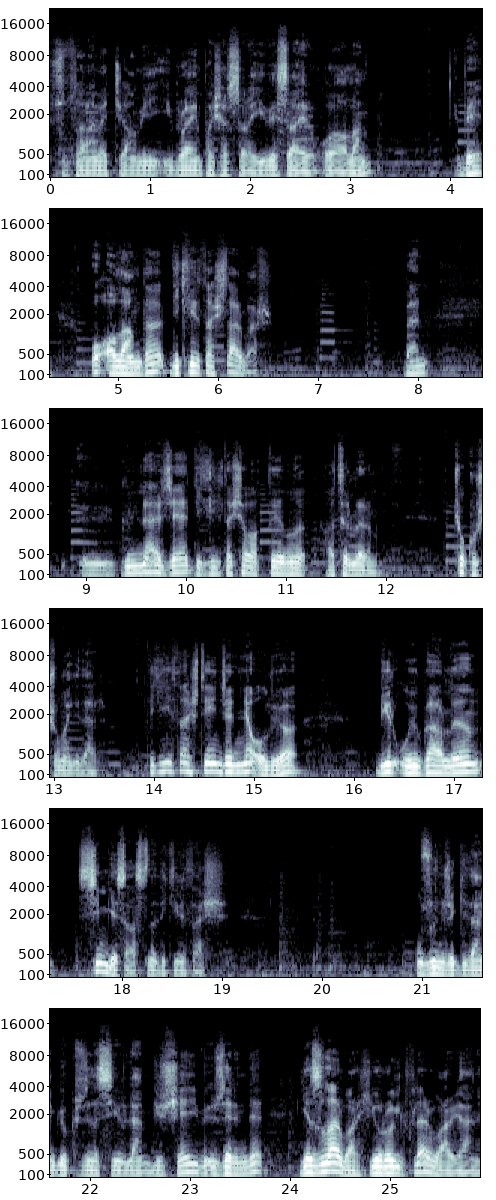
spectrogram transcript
Sultanahmet Camii, İbrahim Paşa Sarayı vesaire o alan. Ve o alanda dikili taşlar var. Ben e, günlerce dikili taşa baktığımı hatırlarım. Çok hoşuma gider. Dikili taş deyince ne oluyor? Bir uygarlığın simgesi aslında dikili taş. Uzunca giden gökyüzüne sivrilen bir şey ve üzerinde yazılar var, hieroglifler var yani.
